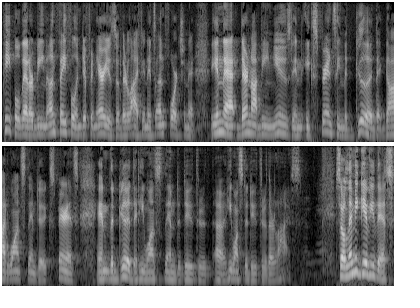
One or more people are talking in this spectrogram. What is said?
people that are being unfaithful in different areas of their life, and it's unfortunate in that they're not being used in experiencing the good that God wants them to experience and the good that He wants them to do through uh, He wants to do through their lives. So let me give you this.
